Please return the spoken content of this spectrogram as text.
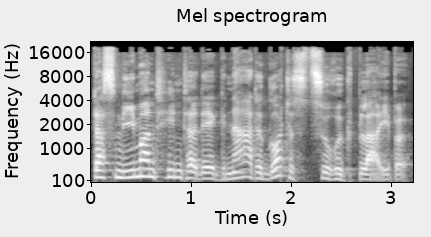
dass niemand hinter der Gnade Gottes zurückbleibe.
